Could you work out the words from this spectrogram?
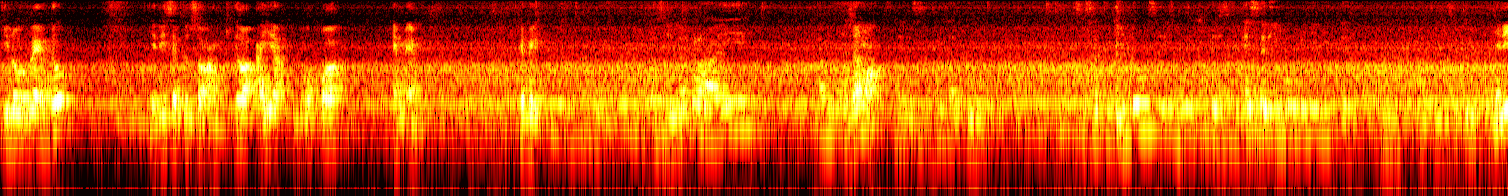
Kilogram tu Jadi satu sok Kira ayat berapa mm Maksudnya kalau air sama. Sama? Dari segi satu Satu kilo seribu liter Eh seribu mililiter Jadi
